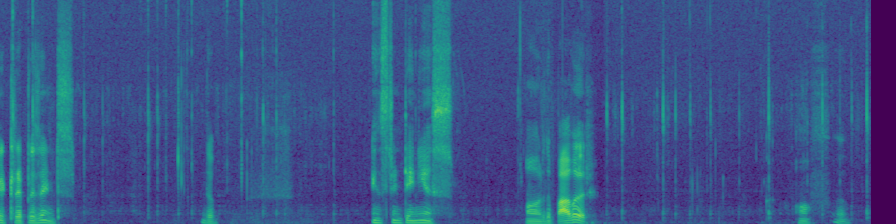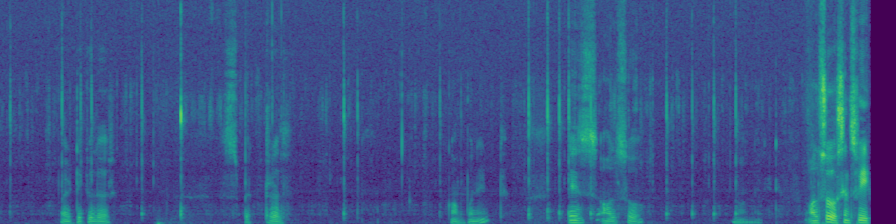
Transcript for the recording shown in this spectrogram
it represents the instantaneous or the power of a particular spectral component is also non-negative. Also since we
